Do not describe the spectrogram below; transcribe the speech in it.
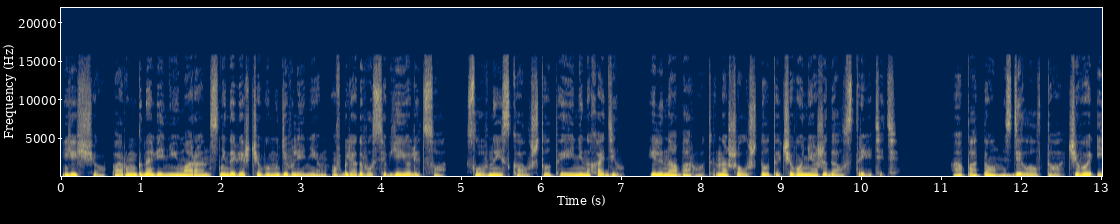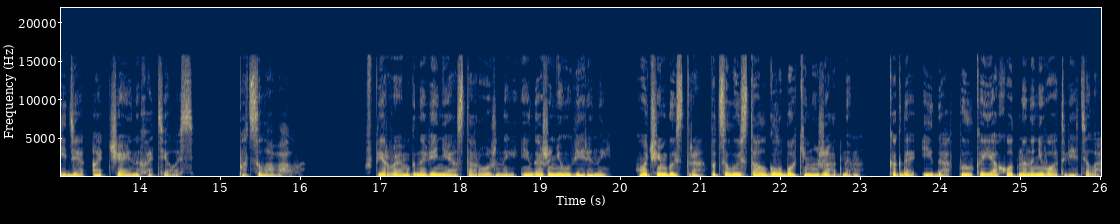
Еще пару мгновений Маран с недоверчивым удивлением вглядывался в ее лицо, словно искал что-то и не находил, или наоборот, нашел что-то, чего не ожидал встретить. А потом сделал то, чего Иде отчаянно хотелось. Поцеловал. В первое мгновение осторожный и даже неуверенный, очень быстро поцелуй стал глубоким и жадным. Когда Ида пылко и охотно на него ответила,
